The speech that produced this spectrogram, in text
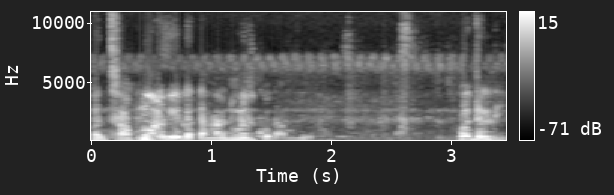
પણ સપનું આવ્યું એટલે તારા જોડે જ ખોદ આવ્યું હો જલ્દી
